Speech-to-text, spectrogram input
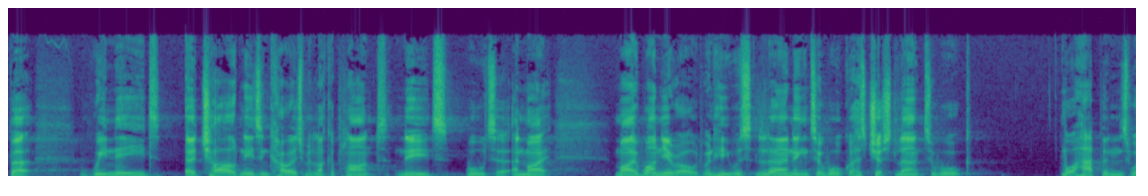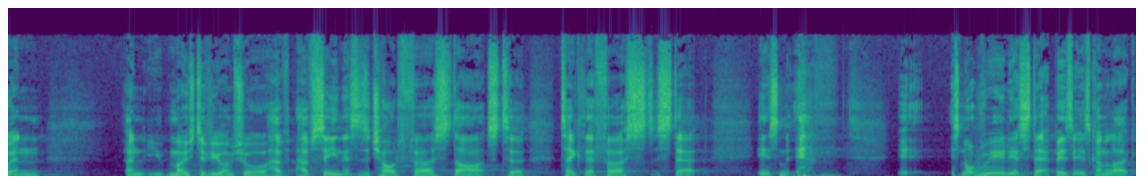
But we need, a child needs encouragement like a plant needs water. And my, my one year old, when he was learning to walk, or has just learnt to walk, what happens when, and you, most of you, I'm sure, have, have seen this, as a child first starts to take their first step, it's, it, it's not really a step, is it? It's kind of like,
